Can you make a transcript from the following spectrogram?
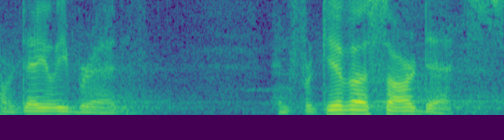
our daily bread, and forgive us our debts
